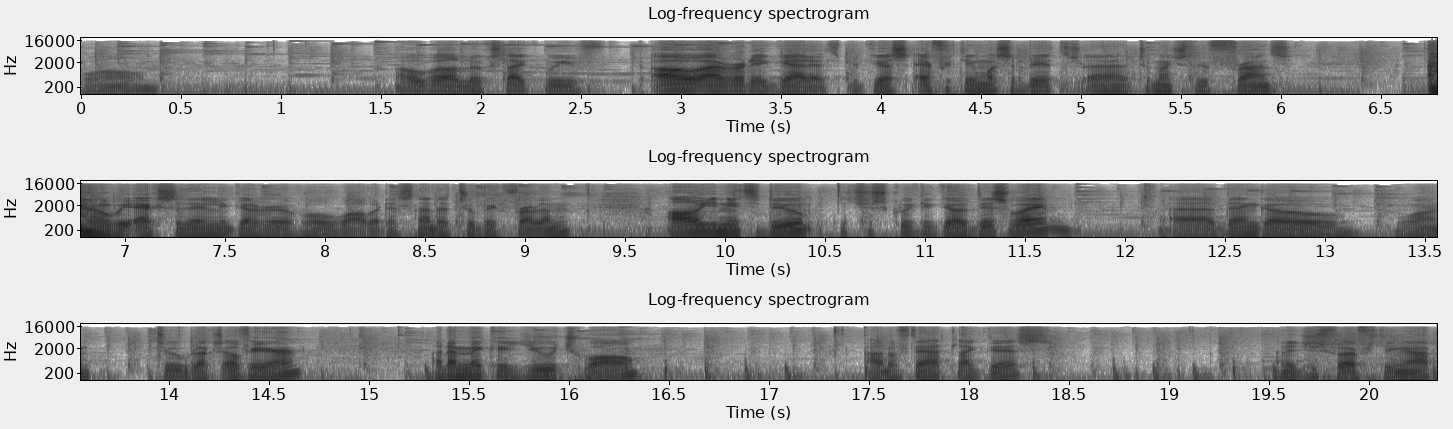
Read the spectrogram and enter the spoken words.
wall. Oh well, looks like we've Oh, I already get it. Because everything was a bit uh, too much to the front. we accidentally got rid of a whole wall, but that's not a too big problem. All you need to do is just quickly go this way. Uh, then go one, two blocks over here. And then make a huge wall out of that, like this. And then just fill everything up.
